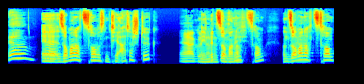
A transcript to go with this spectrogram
Ja. Äh, ja. Sommernachtstraum ist ein Theaterstück. Ja gut. nee, mit ist. Sommernachtstraum. Und Sommernachtstraum,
